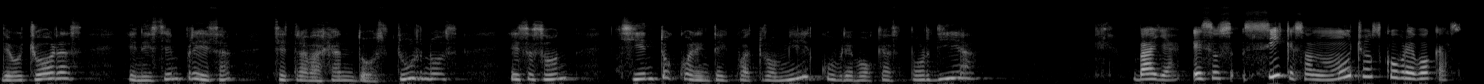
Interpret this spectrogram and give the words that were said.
de ocho horas. En esta empresa se trabajan dos turnos. Esos son 144 mil cubrebocas por día. Vaya, esos sí que son muchos cubrebocas.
